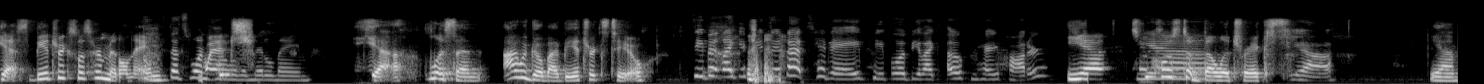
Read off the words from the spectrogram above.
Yes, Beatrix was her middle name. That's one hell of Which- middle name. Yeah, listen, I would go by Beatrix too. See, but like if you did that today, people would be like, "Oh, from Harry Potter." Yeah, too close to Bellatrix. Yeah. Yeah.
